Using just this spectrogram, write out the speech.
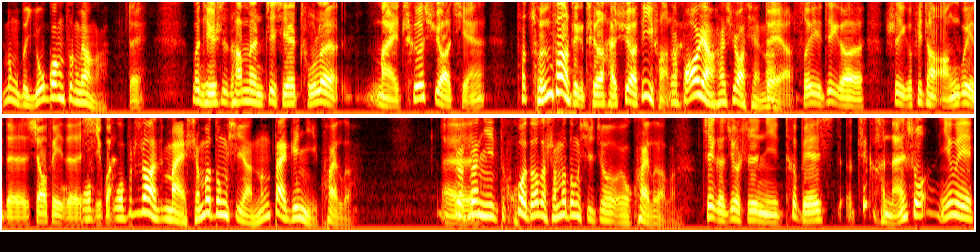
弄得油光锃亮啊。对，问题是他们这些除了买车需要钱，他存放这个车还需要地方呢，那保养还需要钱呢。对啊，所以这个是一个非常昂贵的消费的习惯。我，我不知道买什么东西啊能带给你快乐，呃，就是说你获得了什么东西就有快乐了。这个就是你特别，这个很难说，因为。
